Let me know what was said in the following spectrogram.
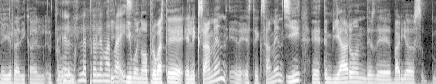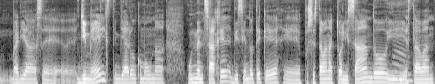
De ahí radica el, problema. El, problema raíz. Y, bueno, aprobaste el examen, eh, este examen, y eh, te enviaron desde varios, varias eh, Gmails, te enviaron como una un mensaje diciéndote que pues estaban actualizando y mm. estaban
